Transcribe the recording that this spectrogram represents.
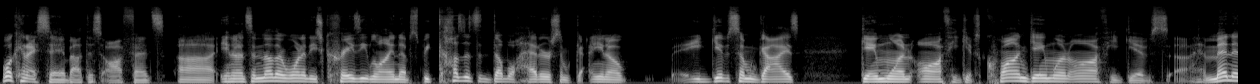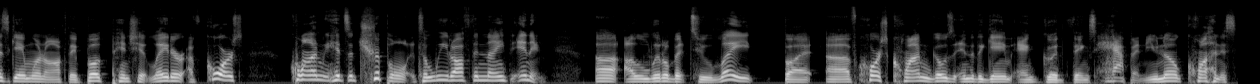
What can I say about this offense? Uh, you know, it's another one of these crazy lineups because it's a doubleheader. Some, you know, he gives some guys game one off. He gives Kwan game one off. He gives uh, Gimenez game one off. They both pinch hit later. Of course, Kwan hits a triple to lead off the ninth inning. Uh, a little bit too late, but uh, of course, Kwan goes into the game and good things happen. You know, Kwan is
